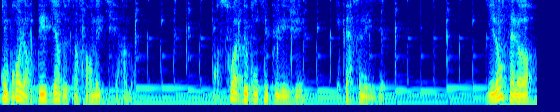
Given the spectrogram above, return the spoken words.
comprend leur désir de s'informer différemment, leur soif de contenu plus léger personnalisé. Il lance alors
